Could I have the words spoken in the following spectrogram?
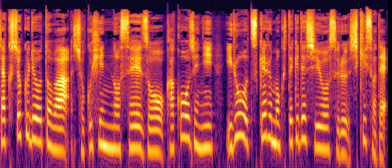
着色料とは食品の製造、加工時に色をつける目的で使用する色素で、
